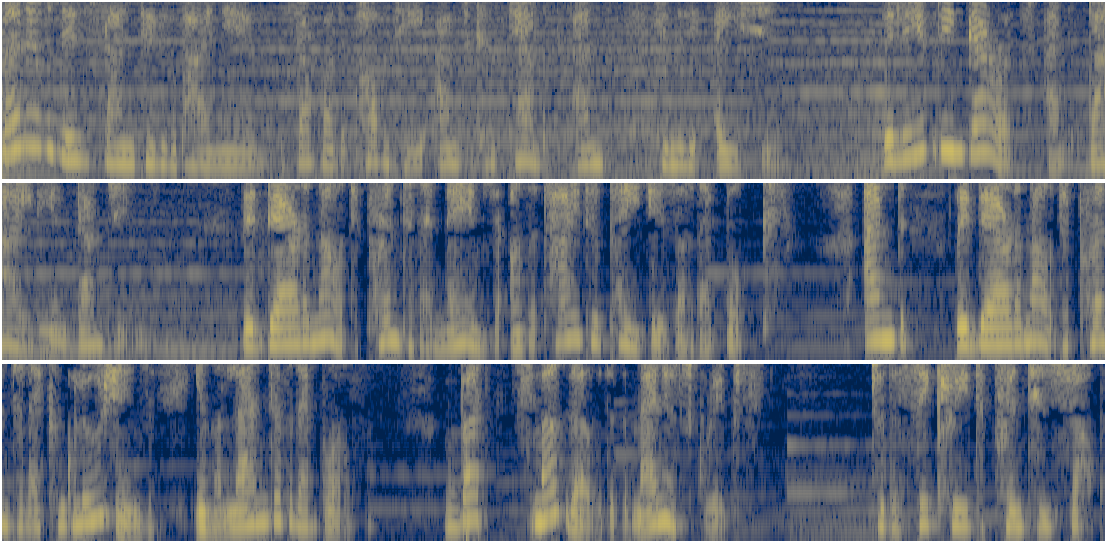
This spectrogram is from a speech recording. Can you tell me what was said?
Many of these scientific pioneers suffered poverty and contempt and humiliation. They lived in garrets and died in dungeons. They dared not print their names on the title pages of their books, and they dared not print their conclusions in the land of their birth, but smuggled the manuscripts to the secret printing shop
